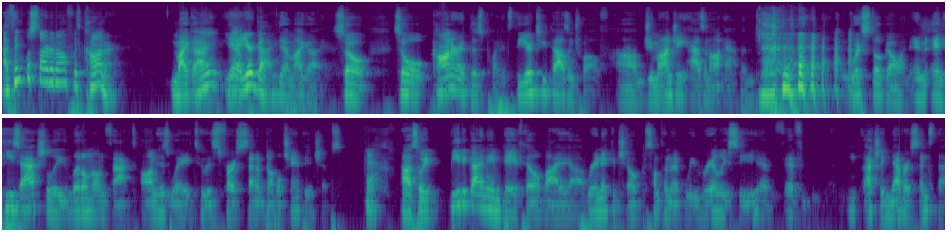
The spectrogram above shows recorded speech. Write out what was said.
I think we'll start it off with Conor. My guy. Right? Yeah, your guy. Yeah, my guy. So so Conor at this point, it's the year 2012. Um, Jumanji has not happened. We're still going, and and he's actually little known fact on his way to his first set of double championships. Yeah. Uh, so he beat a guy named Dave Hill by uh, rear naked choke, something that we rarely see, if, if actually never since then.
